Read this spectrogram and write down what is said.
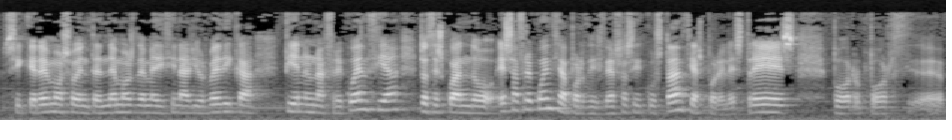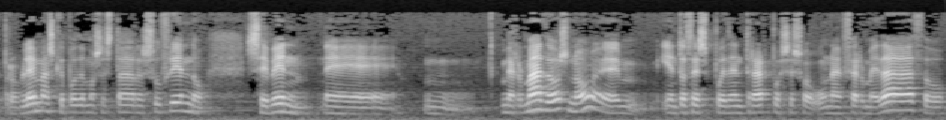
si queremos o entendemos de medicina ayurvédica, tienen una frecuencia. Entonces, cuando esa frecuencia, por diversas circunstancias, por el estrés, por, por eh, problemas que podemos estar sufriendo, se ven eh, mermados, ¿no? Eh, y entonces puede entrar, pues eso, una enfermedad o,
